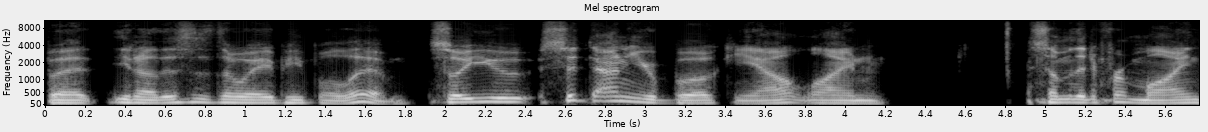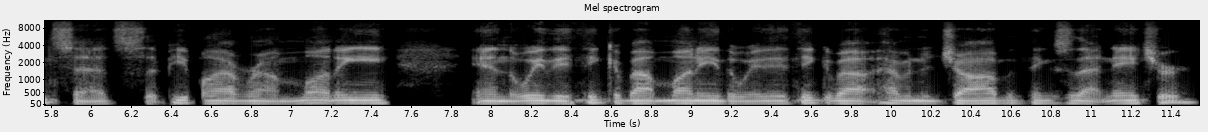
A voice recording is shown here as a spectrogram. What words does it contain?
but you know this is the way people live so you sit down in your book you outline some of the different mindsets that people have around money and the way they think about money the way they think about having a job and things of that nature?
